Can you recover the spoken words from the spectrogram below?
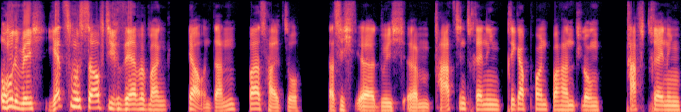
Ohne mich. Jetzt musst du auf die Reservebank. Ja, und dann war es halt so, dass ich äh, durch ähm, Faszientraining, Triggerpoint-Behandlung, Krafttraining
